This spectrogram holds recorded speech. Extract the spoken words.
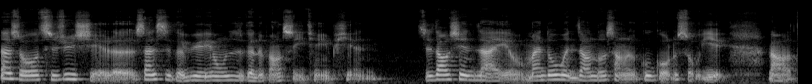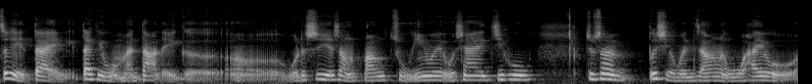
那时候持续写了三四个月，用日更的方式一天一篇，直到现在有蛮多文章都上了 Google 的首页，然后这个也带带给我蛮大的一个呃我的事业上的帮助，因为我现在几乎就算不写文章了，我还有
